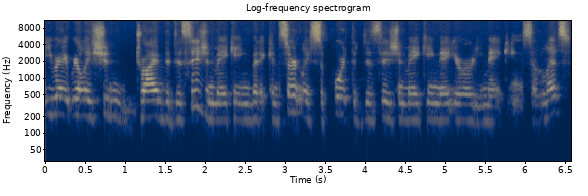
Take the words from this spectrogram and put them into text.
E-rate really shouldn't drive the decision making, but it can certainly support the decision making that you're already making. So let's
